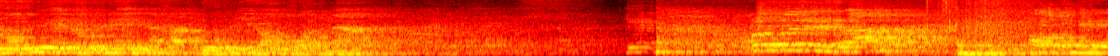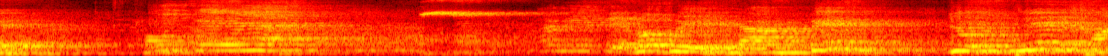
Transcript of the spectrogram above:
ดูพี่ดูพี่นะครับ ดูพี่สองคนนะเก็เปรบมืนึ่ครับโอเคพี่เจถ้ามีเสียงนกหวีดดังปิ๊บหยุดที่ใคร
